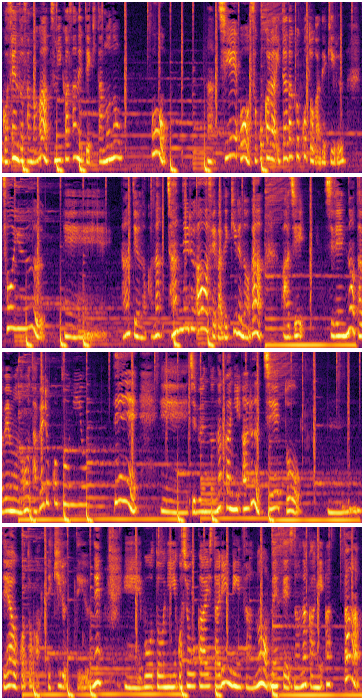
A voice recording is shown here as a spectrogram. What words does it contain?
ご先祖様が積み重ねてきたものを知恵をそこからいただくことができる。そういう、えー、ていうのかな。チャンネル合わせができるのが味自然の食べ物を食べることによって、えー、自分の中にある知恵とうん出会うことができるっていうね、えー、冒頭にご紹介したりんりんさんのメッセージの中にあった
